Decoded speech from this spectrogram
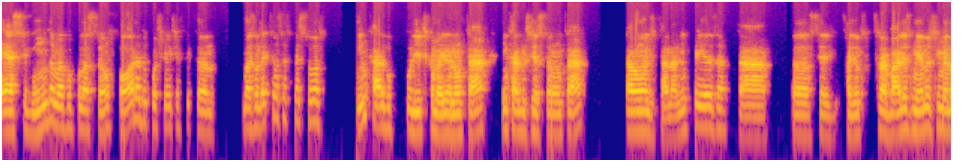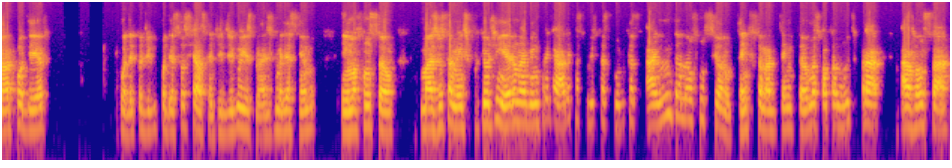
é a segunda maior população fora do continente africano. Mas onde é que estão essas pessoas? Em cargo político, a maioria não está, em cargo de gestão não está. Está onde? Está na limpeza, está uh, fazendo trabalhos menos de menor poder, poder que eu digo poder social, sempre digo isso, não é desmerecendo nenhuma função, mas justamente porque o dinheiro não é bem empregado e que as políticas públicas ainda não funcionam. Tem funcionado até então, mas falta muito para avançar.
